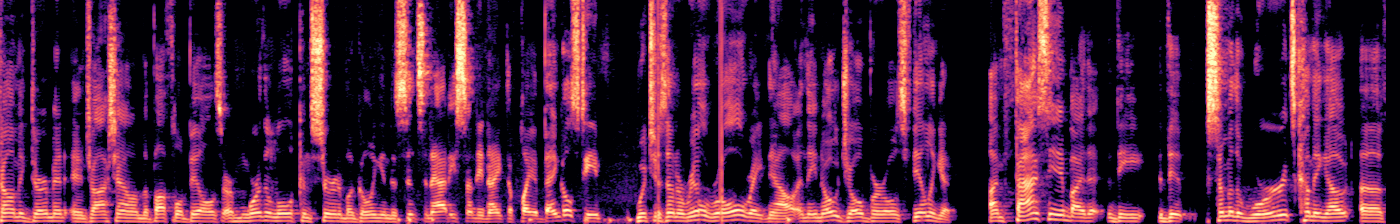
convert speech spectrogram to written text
Sean McDermott and Josh Allen, the Buffalo Bills, are more than a little concerned about going into Cincinnati Sunday night to play a Bengals team, which is on a real roll right now, and they know Joe Burrow's feeling it. I'm fascinated by the the, the some of the words coming out of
